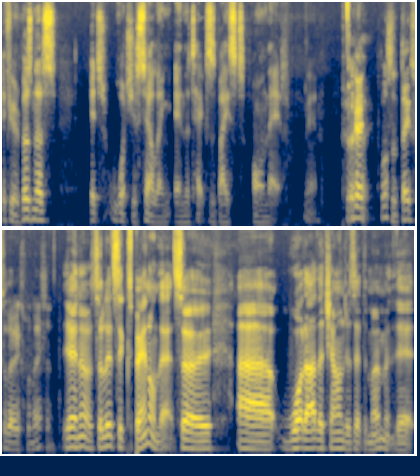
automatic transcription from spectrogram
if you're a business, it's what you're selling, and the tax is based on that. Yeah. Okay, awesome. Thanks for that explanation. Yeah, no. So let's expand on that. So, uh, what are the challenges at the moment that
